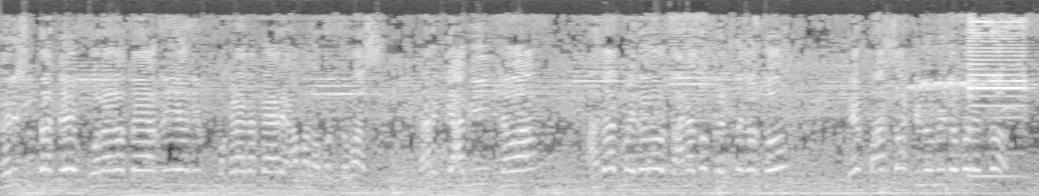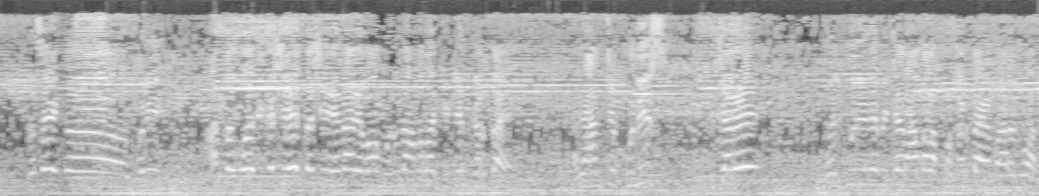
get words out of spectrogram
तरी सुद्धा ते बोलायला तयार नाही आणि पकडायला तयार आहे आम्हाला फक्त. वास कारण की आम्ही जेव्हा आझाद मैदानावर जाण्याचा प्रयत्न करतो ते पाच सहा किलोमीटरपर्यंत जसं एक कोणी आतंकवादी कसे आहे तसे येणार आहे बा म्हणून आम्हाला डिटेल करताय. आणि आमचे पोलीस बिचारे मजबुरीने बिचारे आम्हाला पकडताय वारंवार.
